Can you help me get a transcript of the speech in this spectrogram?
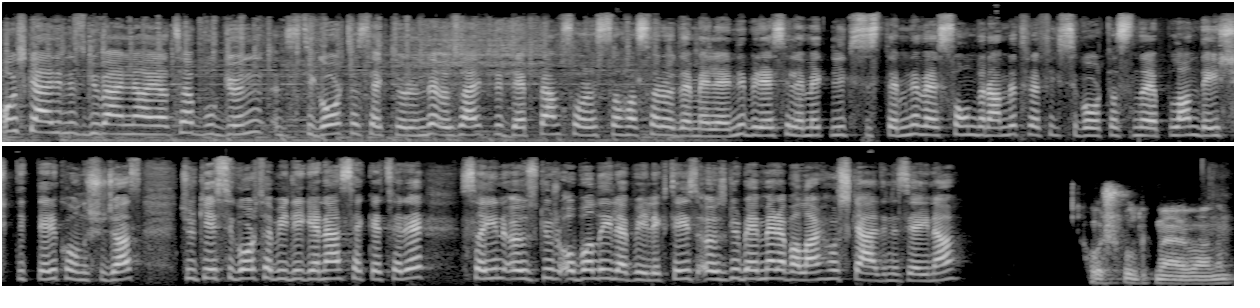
Hoş geldiniz Güvenli Hayat'a. Bugün sigorta sektöründe özellikle deprem sonrası hasar ödemelerini, bireysel emeklilik sistemini ve son dönemde trafik sigortasında yapılan değişiklikleri konuşacağız. Türkiye Sigorta Birliği Genel Sekreteri Sayın Özgür Obalı ile birlikteyiz. Özgür Bey merhabalar, hoş geldiniz yayına. Hoş bulduk Merve Hanım.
